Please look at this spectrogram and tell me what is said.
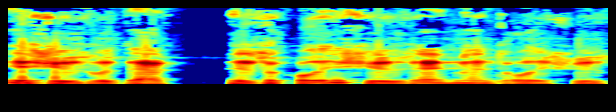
issues with that, physical issues and mental issues.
